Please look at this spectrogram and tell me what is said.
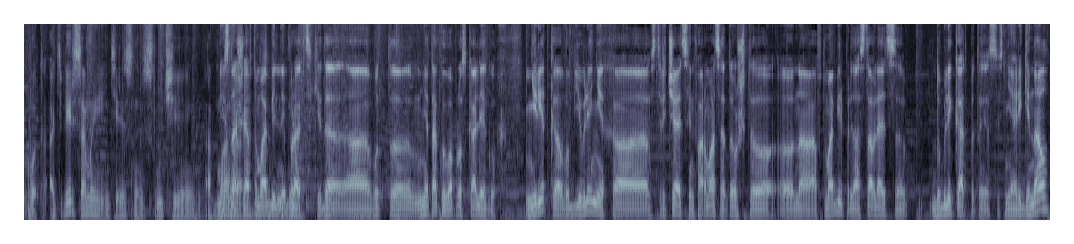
Вот. А теперь самые интересные случаи обмана. Из нашей автомобильной Да. практики, да. А вот у меня такой вопрос к коллегу. Нередко в объявлениях э, встречается информация о том, что э, на автомобиль предоставляется дубликат ПТС, то есть не оригинал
